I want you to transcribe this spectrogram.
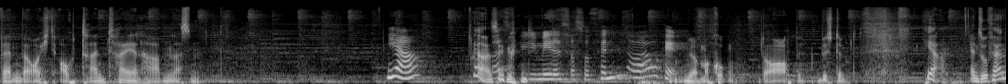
werden wir euch auch dran teilhaben lassen. Ja, Ja, ich sehr weiß nicht, gut. wie die Mädels das so finden, aber okay. Ja, mal gucken. Doch, be- bestimmt. Ja, insofern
